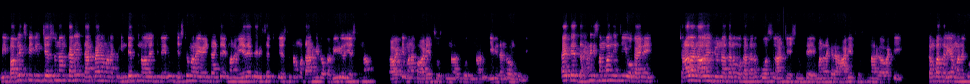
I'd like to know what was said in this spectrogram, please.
ఈ పబ్లిక్ స్పీకింగ్ చేస్తున్నాం కానీ దానిపైన మనకు ఇన్ డెప్త్ నాలెడ్జ్ లేదు. జస్ట్ మనం ఏంటంటే మనం ఏదైతే రీసెర్చ్ చేస్తున్నామో దాని మీద ఒక వీడియో చేస్తున్నాం కాబట్టి మనకు ఆడియన్స్ వస్తున్నారు పోతున్నారు ఈ విధంగా ఉంటుంది. అయితే దానికి సంబంధించి ఒక ఆయన చాలా నాలెడ్జ్ ఉన్న అతను ఒక అతను కోర్సు లాంచ్ చేసి ఉంటే మన దగ్గర ఆడియన్స్ వస్తున్నారు కాబట్టి కంపల్సరిగా మనకు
